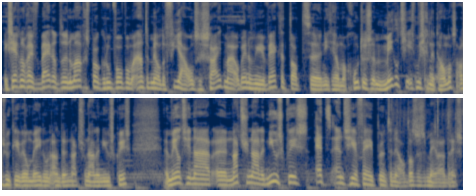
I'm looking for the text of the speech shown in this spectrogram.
Ik zeg nog even bij dat eh, normaal gesproken roepen we op om aan te melden via onze site. Maar op een of andere manier werkt het dat eh, niet helemaal goed. Dus een mailtje is misschien het handigst als u een keer wil meedoen aan de Nationale Nieuwsquiz. Een mailtje naar eh nationale nieuwsquiz.ncrv.nl. Dat is het mailadres.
